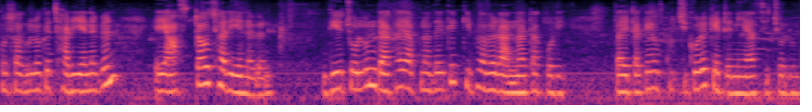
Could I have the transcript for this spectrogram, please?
খোসাগুলোকে ছাড়িয়ে নেবেন, এই আঁশটাও ছাড়িয়ে নেবেন। দিয়ে চলুন দেখাই আপনাদেরকে কীভাবে রান্নাটা করি। তাই এটাকে কুচি করে কেটে নিয়ে আসি, চলুন।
